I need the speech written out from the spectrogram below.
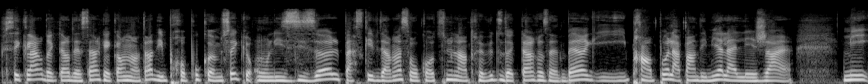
C'est clair, docteur Dessert, que quand on entend des propos comme ça, qu'on les isole parce qu'évidemment, si on continue l'entrevue du docteur Rosenberg, il prend pas la pandémie à la légère. Mais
